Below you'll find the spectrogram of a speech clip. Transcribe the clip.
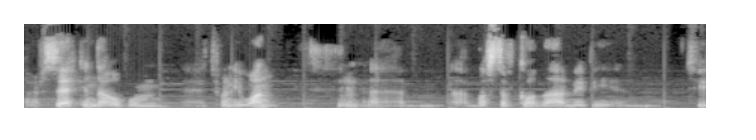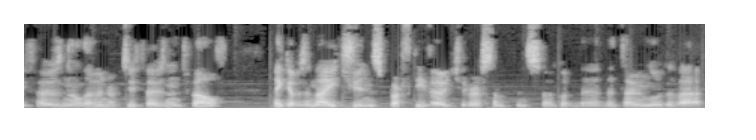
her second album, uh, 21. Mhm. Um, I must have got that maybe in 2011 or 2012. I think it was an iTunes birthday voucher or something, so I got the, the download of that.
